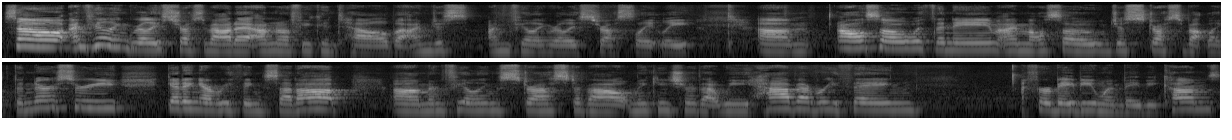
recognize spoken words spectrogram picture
So I'm feeling really stressed about it. I don't know if you can tell, but I'm just, I'm feeling really stressed lately. Um, also with the name, I'm also just stressed about like the nursery, getting everything set up. Um, I'm feeling stressed about making sure that we have everything for baby when baby comes,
